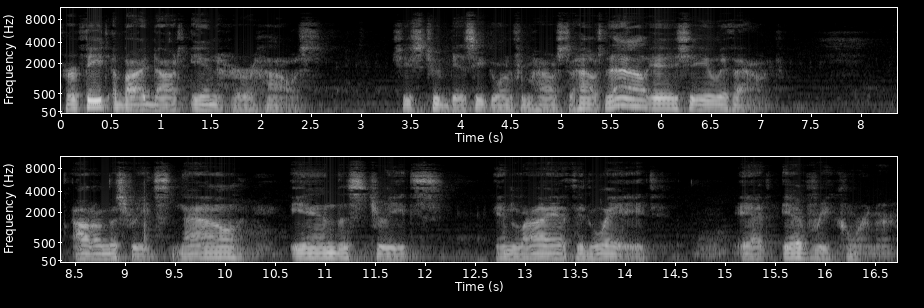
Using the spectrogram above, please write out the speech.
Her feet abide not in her house. She's too busy going from house to house. Now is she without out on the streets, now in the streets, and lieth in wait at every corner.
